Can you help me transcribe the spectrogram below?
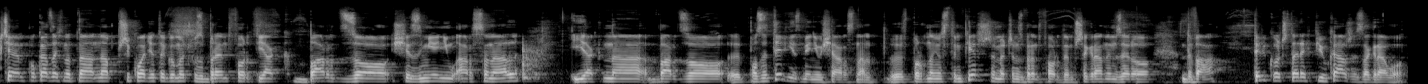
chciałem pokazać na, na, na przykładzie tego meczu z Brentford, jak bardzo się zmienił Arsenal jak na bardzo e, pozytywnie zmienił się Arsenal w porównaniu z tym pierwszym meczem z Brentfordem, przegranym 0-2 tylko czterech piłkarzy zagrało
